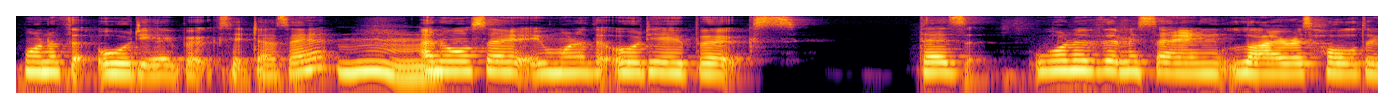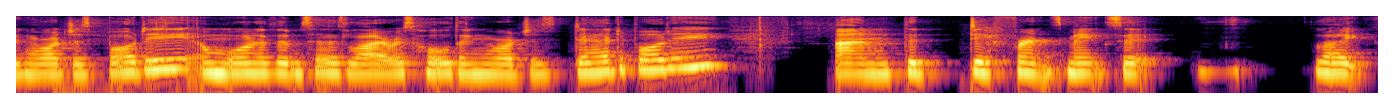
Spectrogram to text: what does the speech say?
one of the audiobooks it does it. Hmm. And also in one of the audiobooks, there's one of them is saying Lyra's holding Roger's body, and one of them says Lyra's holding Roger's dead body. And the difference makes it like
